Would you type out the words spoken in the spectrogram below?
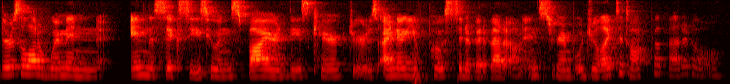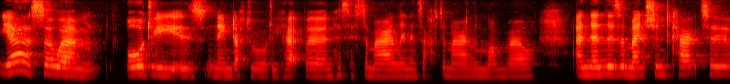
there's a lot of women in the 60s who inspired these characters. I know you've posted a bit about it on Instagram, but would you like to talk about that at all? Yeah. So um, Audrey is named after Audrey Hepburn. Her sister Marilyn is after Marilyn Monroe. And then there's a mentioned character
